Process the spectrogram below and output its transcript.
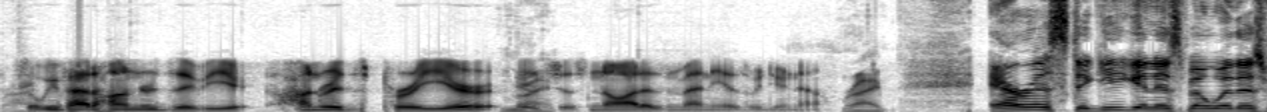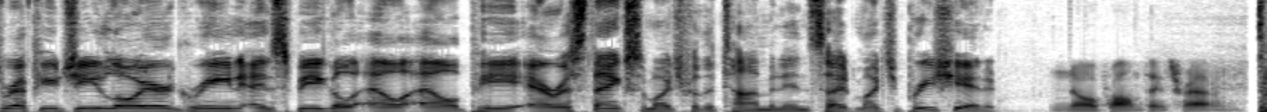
Right. So we've had hundreds of year, hundreds per year. Right. It's just not as many as we do now. Right. Aris Daghighian has been with us, refugee lawyer, Green and Spiegel LLP. Aris, thanks so much for the time and insight. Much appreciated. No problem. Thanks for having me.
